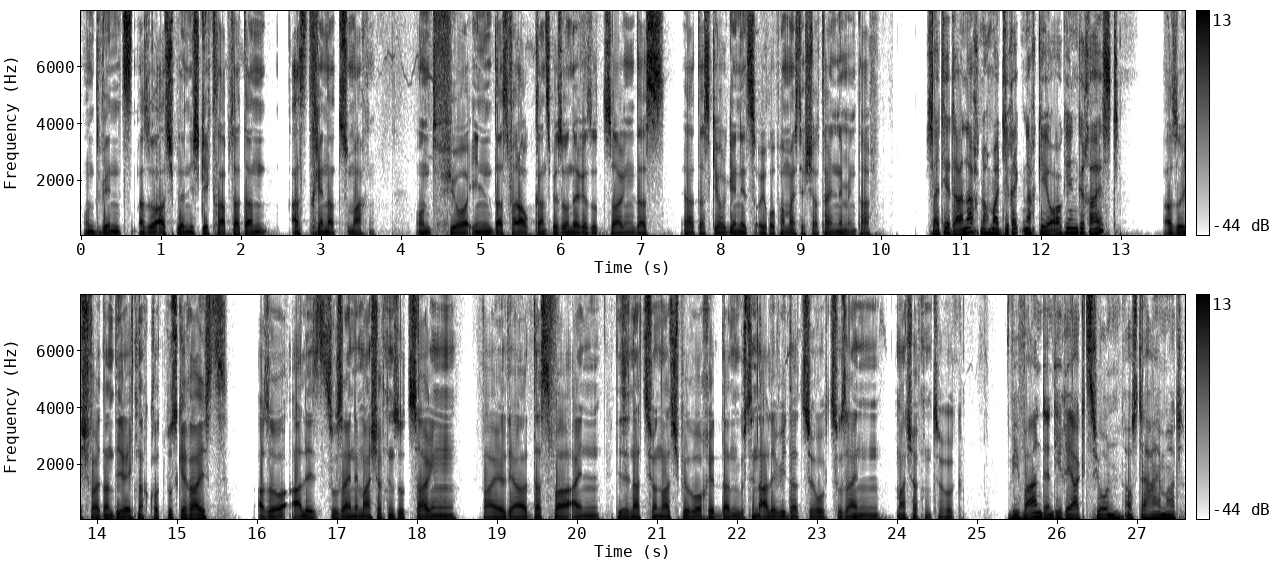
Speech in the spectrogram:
und wenn es also als Spieler nicht geklappt hat, dann als Trainer zu machen. Und für ihn, das war auch ganz besonders sozusagen, dass, ja, dass Georgien jetzt Europameisterschaft teilnehmen darf. Seid ihr danach nochmal direkt nach Georgien gereist? Also ich war dann direkt nach Cottbus gereist, also alle zu seinen Mannschaften sozusagen, weil ja, das war ein, diese Nationalspielwoche, dann mussten alle wieder zurück zu seinen Mannschaften zurück. Wie waren denn die Reaktionen aus der Heimat?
